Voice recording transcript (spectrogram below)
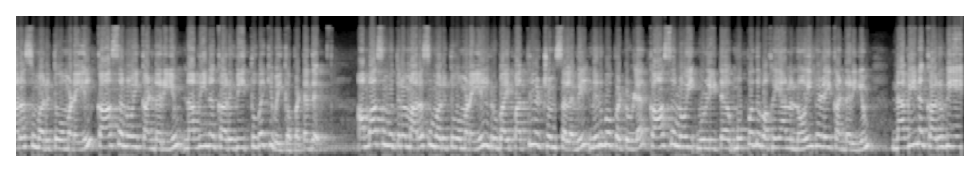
அரசு மருத்துவமனையில் காசநோய் கண்டறியும் நவீன கருவி துவக்கி வைக்கப்பட்டது. அம்பாசமுத்திரம் அரசு மருத்துவமனையில் ரூபாய் பத்து லட்சம் செலவில் நிறுவப்பட்டுள்ள காசநோய் உள்ளிட்ட முப்பது வகையான நோய்களை கண்டறியும் நவீன கருவியை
